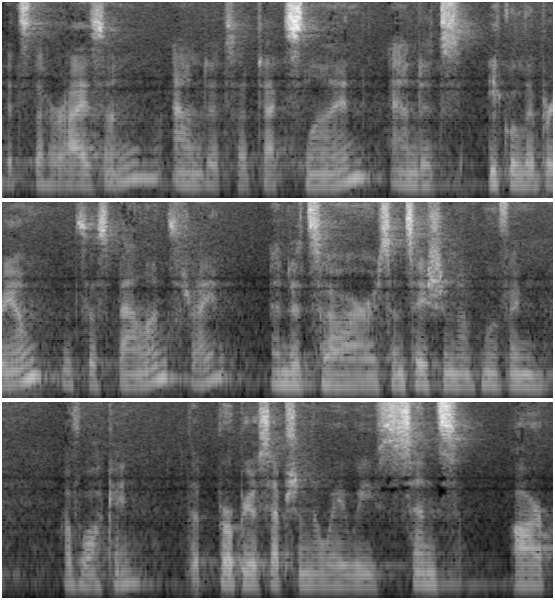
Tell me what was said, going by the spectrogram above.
It's the horizon, and it's a text line, and it's equilibrium, it's this balance, right? And it's our sensation of moving, of walking. The proprioception, the way we sense our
